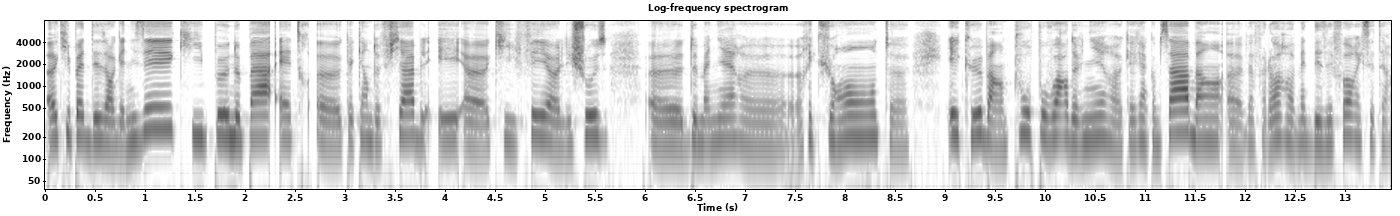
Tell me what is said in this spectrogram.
euh, qui peut être désorganisé, qui peut ne pas être euh, quelqu'un de fiable et euh, qui fait les choses de manière récurrente et que ben pour pouvoir devenir quelqu'un comme ça, ben il va falloir mettre des efforts, etc.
